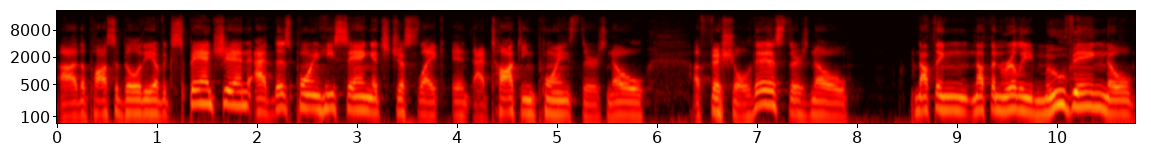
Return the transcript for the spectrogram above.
uh, the possibility of expansion. At this point, he's saying it's just like in, at talking points. There's no official this. There's no nothing. Nothing really moving. No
